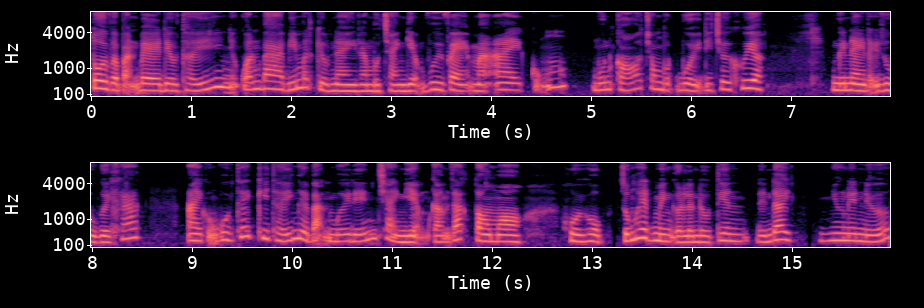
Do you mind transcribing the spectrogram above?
Tôi và bạn bè đều thấy những quán bar bí mật kiểu này là một trải nghiệm vui vẻ mà ai cũng muốn có trong một buổi đi chơi khuya. Người này lại rủ người khác. Ai cũng vui thích khi thấy người bạn mới đến trải nghiệm cảm giác tò mò, hồi hộp giống hệt mình ở lần đầu tiên đến đây. Nhưng nên nhớ,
